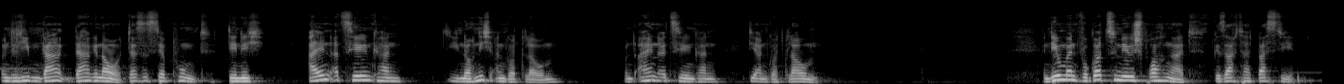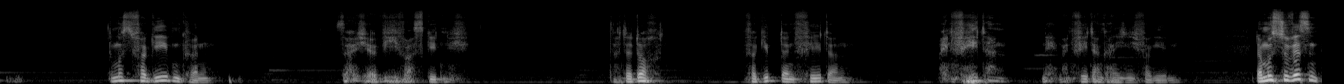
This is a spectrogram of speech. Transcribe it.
Und ihr Lieben, da, genau, das ist der Punkt, den ich allen erzählen kann, die noch nicht an Gott glauben und allen erzählen kann, die an Gott glauben. In dem Moment, wo Gott zu mir gesprochen hat, gesagt hat, Basti, du musst vergeben können. Sag ich, ja, wie, was geht nicht? Sagt er, doch, vergib deinen Vätern. Meinen Vätern? Nee, meinen Vätern kann ich nicht vergeben. Da musst du wissen,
